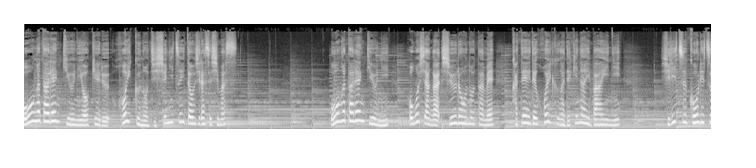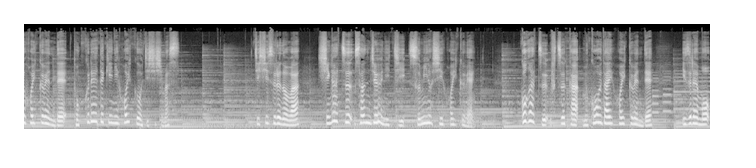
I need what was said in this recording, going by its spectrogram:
大型連休における保育の実施についてお知らせします。大型連休に保護者が就労のため家庭で保育ができない場合に私立公立保育園で特例的に保育を実施します。実施するのは4月30日住吉保育園5月2日向高台保育園でいずれも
